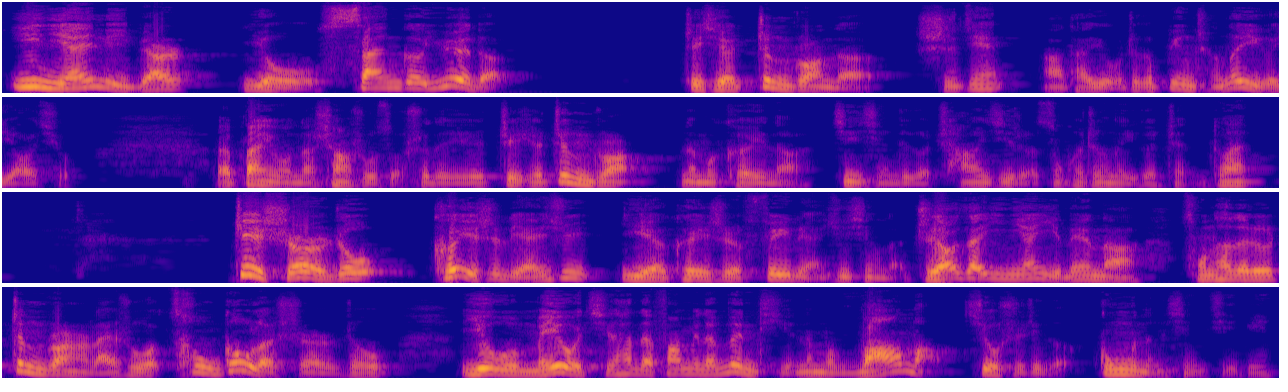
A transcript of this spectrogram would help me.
一年里边有三个月的这些症状的时间啊，它有这个病程的一个要求。呃，伴有呢上述所说的这些这些症状，那么可以呢进行这个肠易激者综合征的一个诊断。这十二周。可以是连续，也可以是非连续性的。只要在一年以内呢，从它的这个症状上来说，凑够了十二周，又没有其他的方面的问题，那么往往就是这个功能性疾病。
